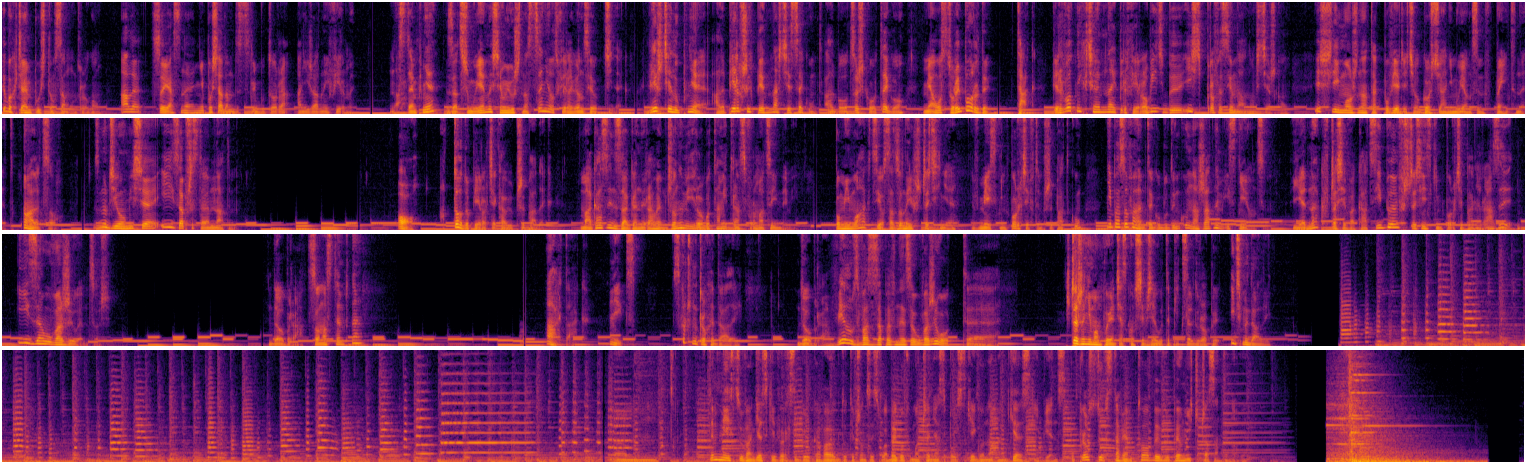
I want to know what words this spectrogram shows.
Chyba chciałem pójść tą samą drogą, ale co jasne, nie posiadam dystrybutora ani żadnej firmy. Następnie zatrzymujemy się już na scenie otwierającej odcinek. Wierzcie lub nie, ale pierwszych 15 sekund albo coś koło tego miało storyboardy. Tak, pierwotnie chciałem najpierw je robić, by iść profesjonalną ścieżką. Jeśli można tak powiedzieć o gościu animującym w Paint.net. No ale co? Znudziło mi się i zaprzestałem na tym. O, a to dopiero ciekawy przypadek. Magazyn za generałem Johnem i robotami transformacyjnymi. Pomimo akcji osadzonej w Szczecinie, w miejskim porcie w tym przypadku, nie bazowałem tego budynku na żadnym istniejącym. Jednak w czasie wakacji byłem w szczecińskim porcie parę razy i zauważyłem coś. Dobra, co następne? Ach tak, nic. Skoczmy trochę dalej. Dobra, wielu z was zapewne zauważyło te... Szczerze nie mam pojęcia skąd się wzięły te pixel dropy. Idźmy dalej. W tym miejscu w angielskiej wersji był kawałek dotyczący słabego tłumaczenia z polskiego na angielski, więc po prostu wstawiam to, by wypełnić czas antenowy.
